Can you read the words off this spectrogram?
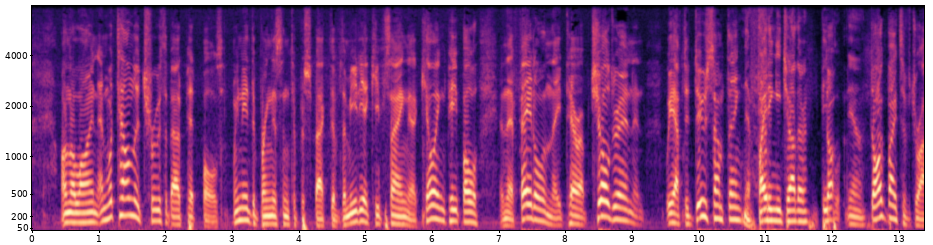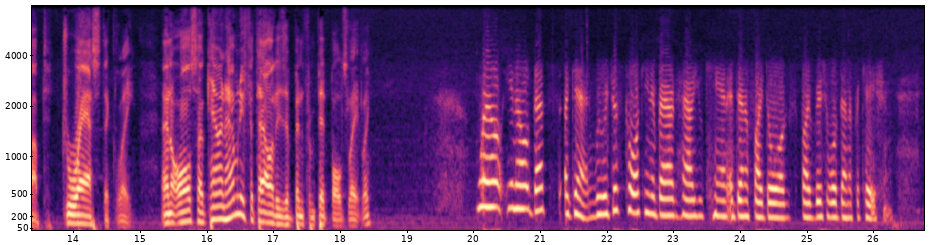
on the line. And we're telling the truth about pit bulls. We need to bring this into perspective. The media keeps saying they're killing people and they're fatal and they tear up children and we have to do something. They're fighting each other. People, yeah. Dog bites have dropped drastically. And also, Karen, how many fatalities have been from pit bulls lately? Well, you know, that's again, we were just talking about how you can identify dogs by visual identification.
